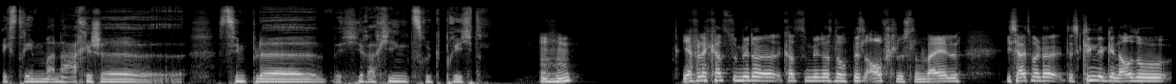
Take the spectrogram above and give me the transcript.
extrem anarchische, simple Hierarchien zurückbricht. Mhm. Ja, vielleicht kannst du mir da, kannst du mir das noch ein bisschen aufschlüsseln, weil ich sag jetzt mal, das klingt ja genauso,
